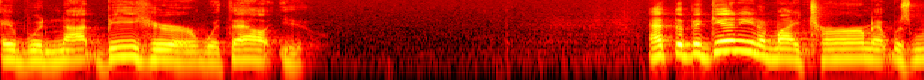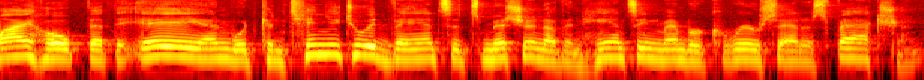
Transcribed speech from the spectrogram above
and would not be here without you. At the beginning of my term, it was my hope that the AAN would continue to advance its mission of enhancing member career satisfaction.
